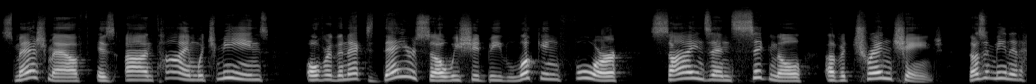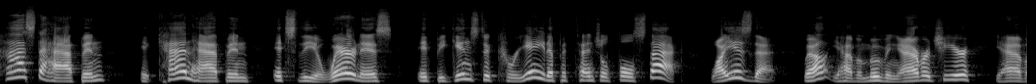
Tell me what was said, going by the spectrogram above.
Smash mouth is on time, which means over the next day or so, we should be looking for signs and signal of a trend change. Doesn't mean it has to happen, it can happen. It's the awareness. It begins to create a potential full stack. Why is that? Well, you have a moving average here, you have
